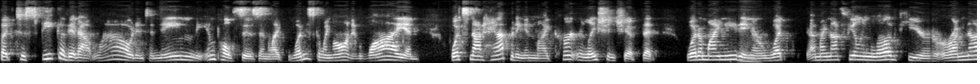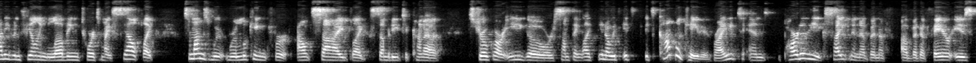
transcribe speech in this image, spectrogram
but to speak of it out loud and to name the impulses and like what is going on and why and what's not happening in my current relationship that what am I needing Mhm. or what am I not feeling loved here? Or I'm not even feeling loving towards myself. Like sometimes we're, we're looking for outside like somebody to kind of stroke our ego or something. Like you know it, it's it's complicated right? And part of the excitement of an of an affair is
